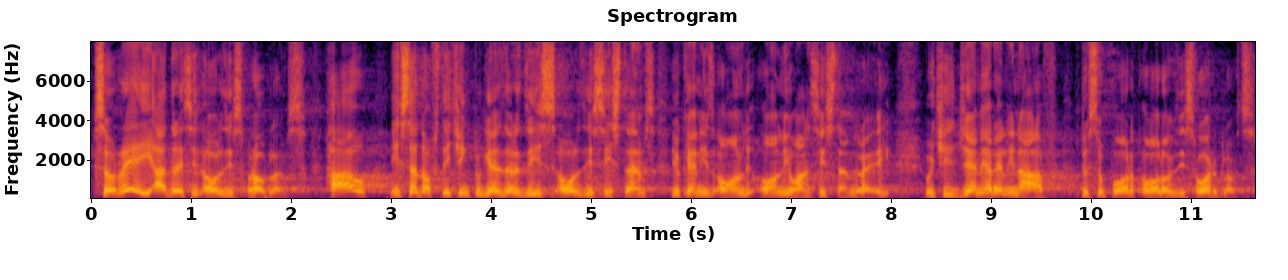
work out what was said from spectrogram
So Ray addresses all these problems. How? Instead of stitching together this, all these systems, you can use only, only one system Ray, which is general enough to support all of these workloads.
